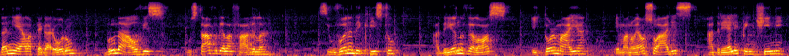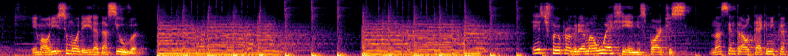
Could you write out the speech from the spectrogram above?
Daniela Pegaroro, Bruna Alves, Gustavo de la Fávila, Silvana de Cristo, Adriano Veloz, Heitor Maia, Emanuel Soares, Adriele Pentini e Maurício Moreira da Silva. Este foi o programa UFN Esportes, na Central Técnica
